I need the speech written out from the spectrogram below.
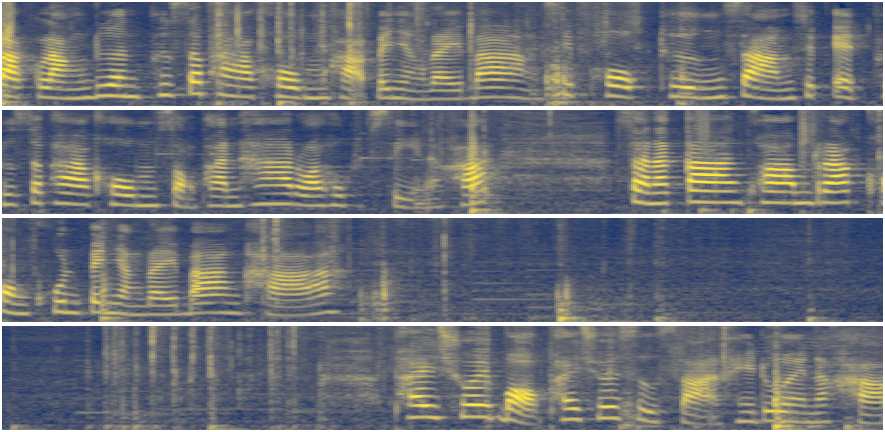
ปักหลังเดือนพฤษภาคมค่ะ เป็นอย่างไรบ้าง 16 ถึง 31 พฤษภาคม 2564 นะคะ สถานการณ์ความรักของคุณเป็นอย่างไรบ้างคะไพ่ช่วยบอกไพ่ช่วยสื่อสารให้ด้วยนะคะ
